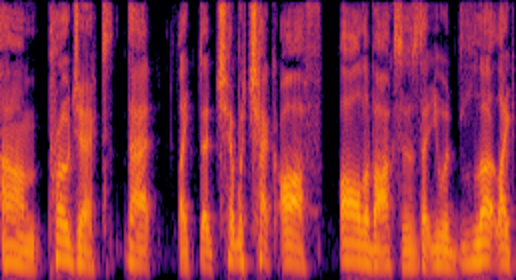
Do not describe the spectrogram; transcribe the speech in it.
um, project that like that che- would check off all the boxes that you would love like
